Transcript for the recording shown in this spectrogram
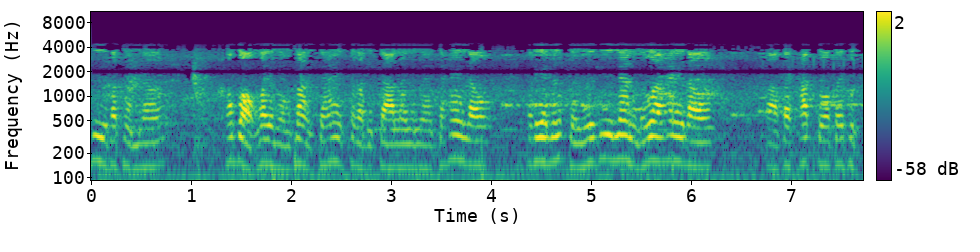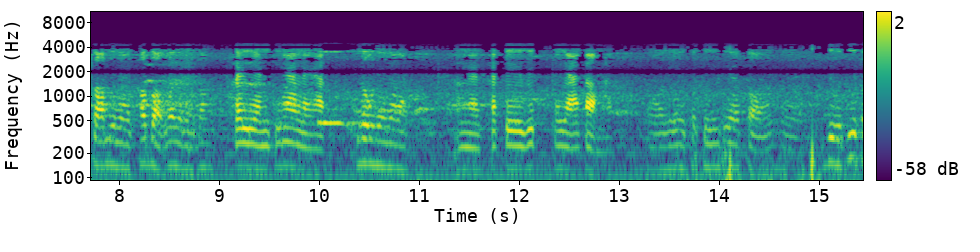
ที่ปทุมแล้วเขาบอกว่ายังไงบ้างจะให้สวัสดิการเรายังไงจะให้เราเรียนหนังสือที่นั่นหรือว่าให้เราเอ่อ ไปคัดตัวไปฝึกซ้อมยังไงเขาบอกว่ายังไงบ้างไปเรียนที่นั่นเลยครับโรงเรียนอะไรโรงเรียนสตรีวิทยาสองครับอ๋อโรงเรียนสตรีวิทยาสองอ๋ออยู่ที่ป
